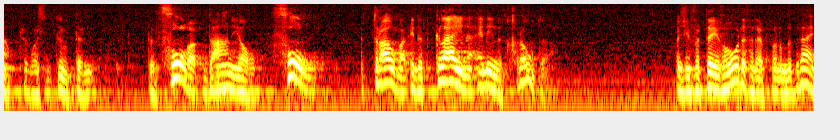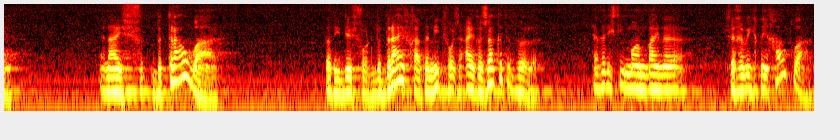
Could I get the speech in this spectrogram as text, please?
Nou, zo was natuurlijk de volle Daniel. Vol betrouwbaar in het kleine en in het grote. Als je vertegenwoordiger hebt van een bedrijf. En hij is betrouwbaar. Dat hij dus voor het bedrijf gaat en niet voor zijn eigen zakken te vullen. Ja, dan is die man bijna zijn gewicht in goud waard.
